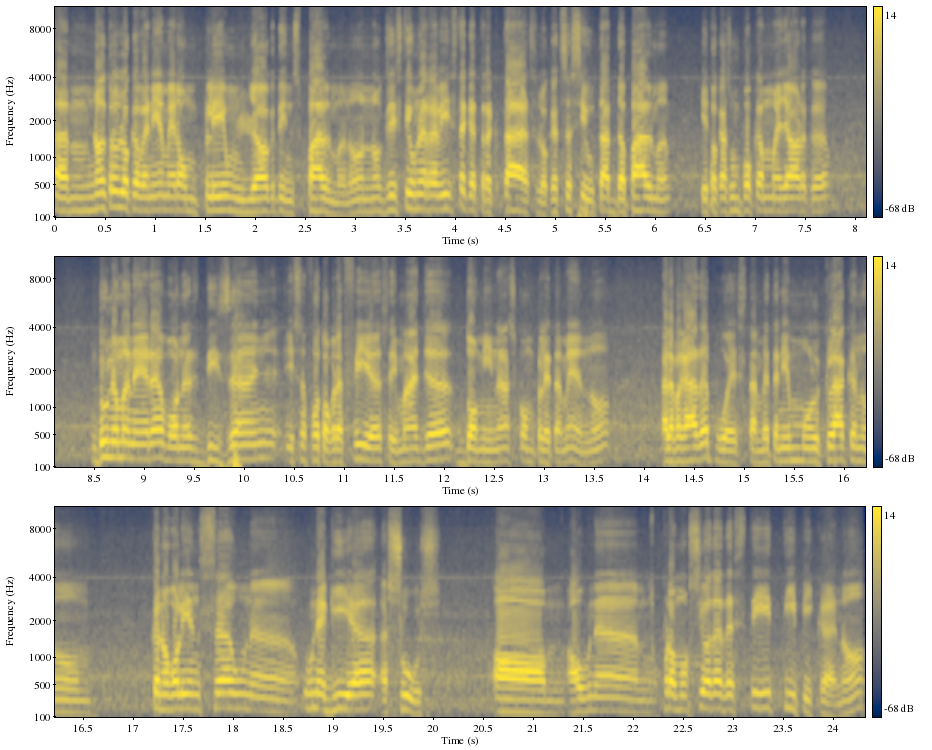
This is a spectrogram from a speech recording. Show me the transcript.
Nosaltres el que veníem era omplir un lloc dins Palma, no? no existia una revista que tractàs el que és la ciutat de Palma i tocàs un poc en Mallorca d'una manera on el disseny i la fotografia, la imatge, dominàs completament. No? A la vegada pues, també teníem molt clar que no, que no volien ser una, una guia a sus o, o una promoció de destí típica. No,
